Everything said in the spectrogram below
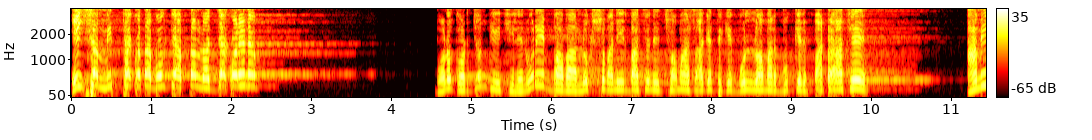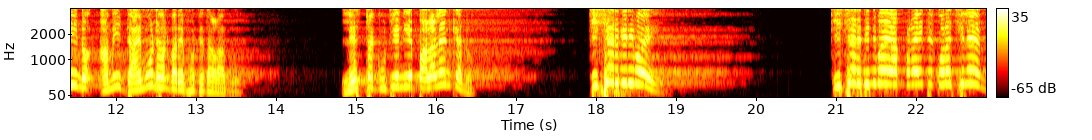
এইসব মিথ্যা কথা বলতে আপনার লজ্জা করে না? বড় গর্জন দিয়েছিলেন। ওরে বাবা, লোকসভা নির্বাচনে ছ মাস আগে থেকে বলল, আমার বুকের পাটা আছে। আমি আমি ডায়মন্ড হারবারে ভোটে দাঁড়াবো। লেজটা গুটিয়ে নিয়ে পালালেন কেন? কিসের বিনিময়ে? কিসের বিনিময়ে আপনারা এটা করেছিলেন?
